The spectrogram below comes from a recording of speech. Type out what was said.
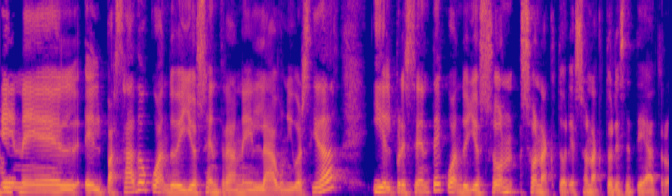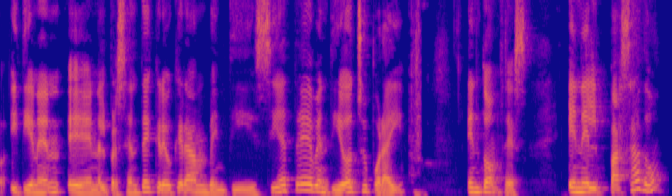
En el, pasado, cuando ellos entran en la universidad, y el presente, cuando ellos son, son actores, son actores de teatro. Y tienen en el presente, creo que eran 27, 28, por ahí. Entonces, en el pasado,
